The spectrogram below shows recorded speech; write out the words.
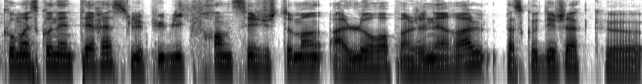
Comment est-ce qu'on intéresse le public français justement à l'Europe en général? Parce que déjà que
